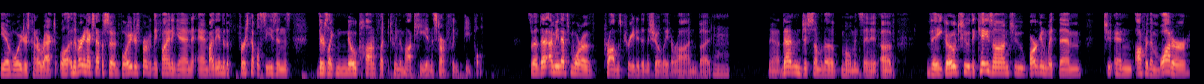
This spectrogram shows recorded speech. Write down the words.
yeah, Voyager's kind of wrecked. Well, in the very next episode, Voyager's perfectly fine again, and by the end of the first couple seasons, there's like no conflict between the Maquis and the Starfleet people. So that I mean, that's more of problems created in the show later on, but Mhm. yeah, and just some of the moments in it of they go to the Kazon to bargain with them to and offer them water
